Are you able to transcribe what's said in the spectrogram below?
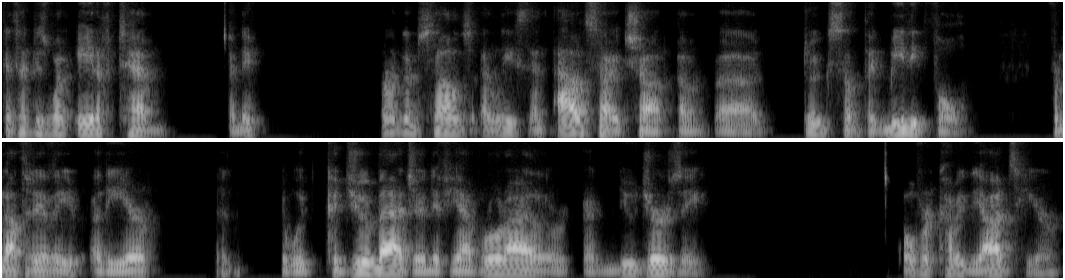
Kentucky's won eight of 10, and they've earned themselves at least an outside shot of uh, doing something meaningful for now to the end of the, of the year. Would could you imagine if you have Rhode Island or, New Jersey overcoming the odds here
